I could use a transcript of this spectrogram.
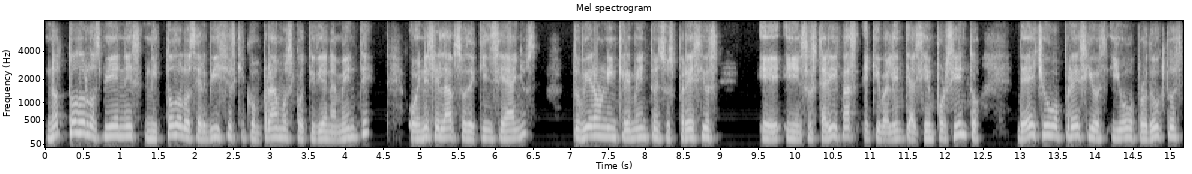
No todos los bienes ni todos los servicios que compramos cotidianamente o en ese lapso de 15 años tuvieron un incremento en sus precios eh, y en sus tarifas equivalente al 100%, de hecho, hubo precios y hubo productos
